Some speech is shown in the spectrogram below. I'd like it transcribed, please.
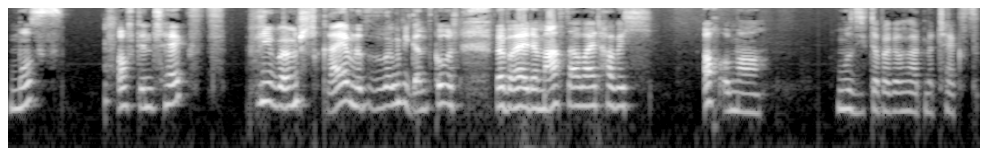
muss, auf den Text, wie beim Schreiben. Das ist irgendwie ganz komisch. Weil bei der Masterarbeit habe ich auch immer Musik dabei gehört mit Text.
